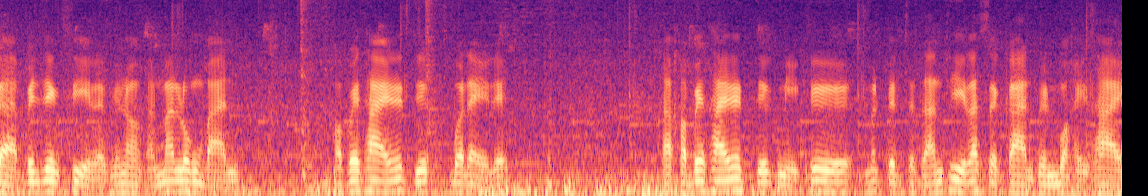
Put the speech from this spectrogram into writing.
กาเป็นจังสี่แหละพี่น้องกันมาโรงพยาบาลเขาไปถ่ายในตึกบ่ได้เลยถ้าเขาไปถ่ายในตึกนี่คือ มันเป็นสถานที่ราชการเป็นบ่ให้ถ่าย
